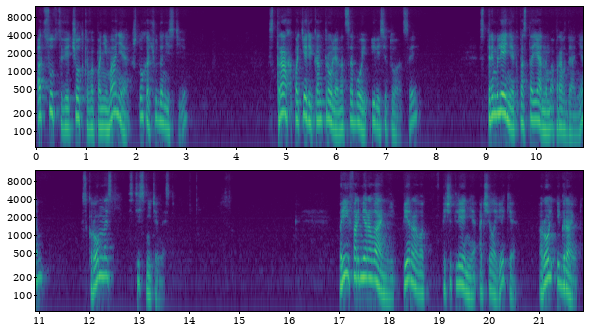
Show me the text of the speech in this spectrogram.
отсутствие четкого понимания, что хочу донести – страх потери контроля над собой или ситуацией, стремление к постоянным оправданиям, скромность, стеснительность. При формировании первого впечатления о человеке роль играют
